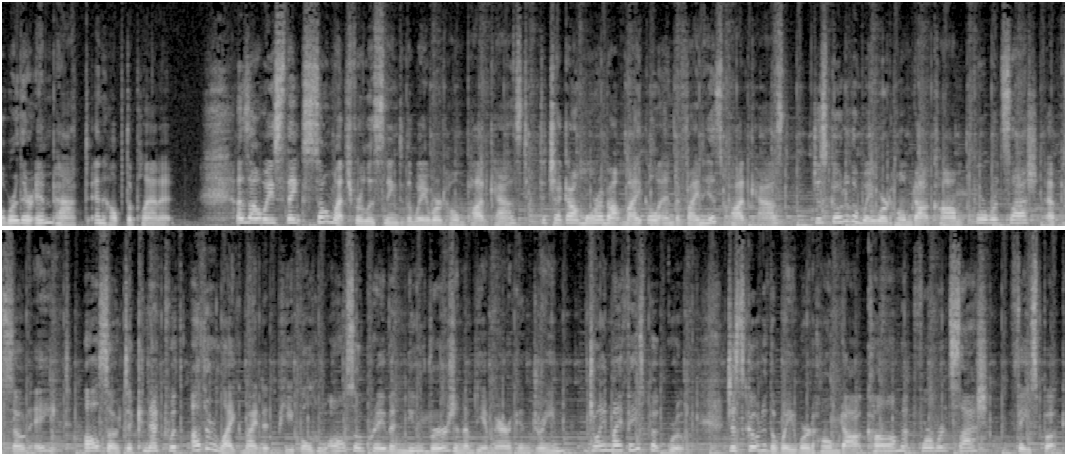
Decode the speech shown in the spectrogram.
lower their impact and help the planet. As always, thanks so much for listening to the Wayward Home podcast. To check out more about Michael and to find his podcast, just go to thewaywardhome.com forward slash episode 8. Also, to connect with other like minded people who also crave a new version of the American dream, join my Facebook group. Just go to thewaywardhome.com forward slash Facebook.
